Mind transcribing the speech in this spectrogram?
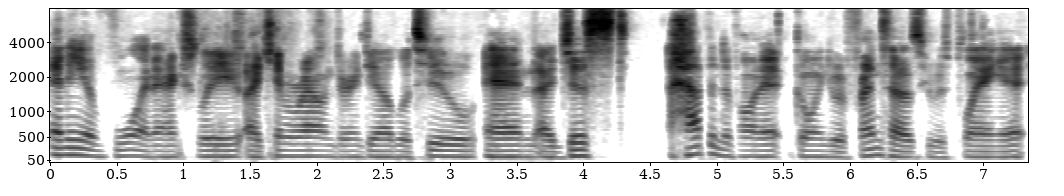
any of one actually. I came around during Diablo 2 and I just happened upon it going to a friend's house who was playing it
